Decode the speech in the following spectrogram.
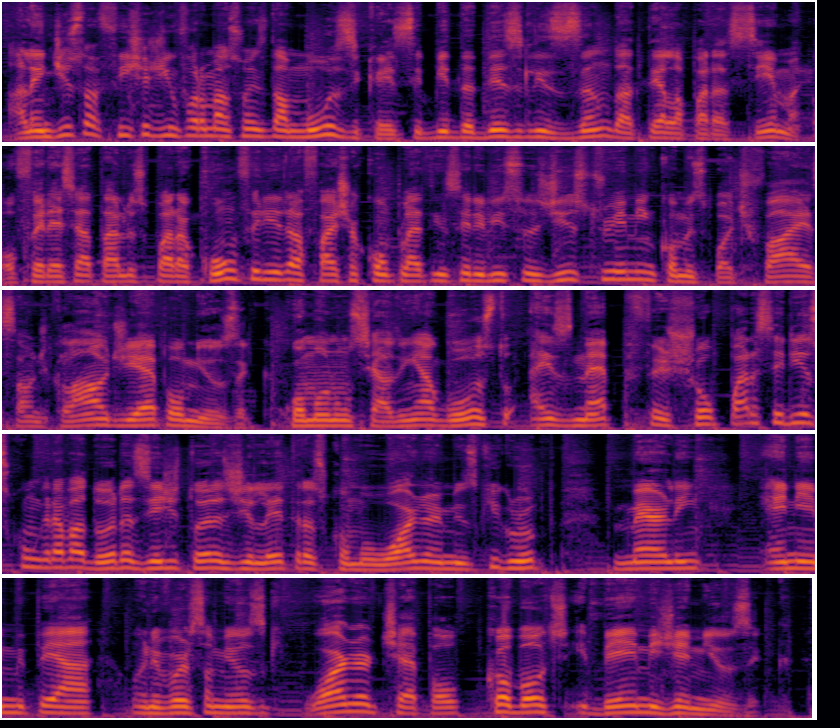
Além disso, a ficha de informações da música, exibida deslizando a tela para cima, oferece atalhos para conferir a faixa completa em serviços de streaming como Spotify, SoundCloud e Apple Music. Como anunciado em agosto, a Snap fechou parcerias com gravadoras e editoras de letras como Warner Music Group, Merlin, NMPA, Universal Music, Warner Chappell, Cobalt e BMG Music.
